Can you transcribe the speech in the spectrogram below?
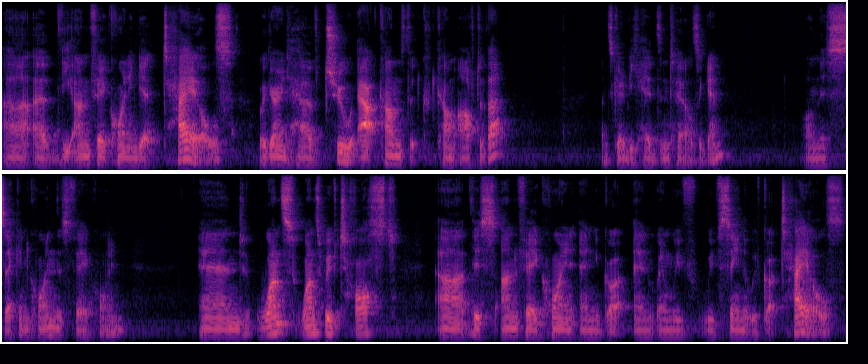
uh, the unfair coin and get tails, we're going to have two outcomes that could come after that. It's going to be heads and tails again on this second coin, this fair coin. And once once we've tossed uh, this unfair coin and got and when we've we've seen that we've got tails,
